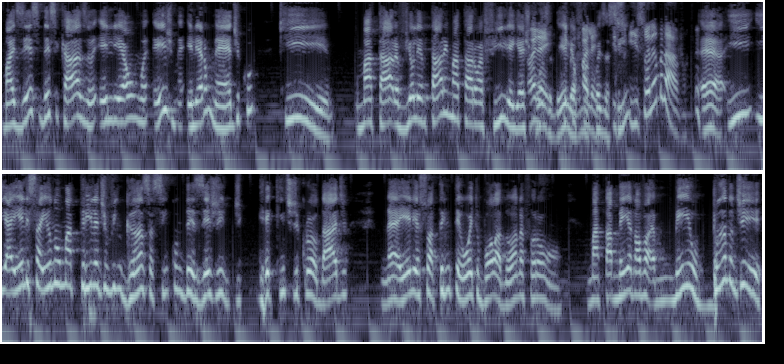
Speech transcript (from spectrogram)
Mas esse, nesse caso, ele é um ex, ele era um médico que mataram, violentaram e mataram a filha e a esposa aí, dele, que alguma coisa assim. Isso, isso, eu lembrava. É, e, e aí ele saiu numa trilha de vingança, assim, com desejo de, de requinte de crueldade, né? Ele e a sua 38 boladona foram matar meia nova, meio bando de,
